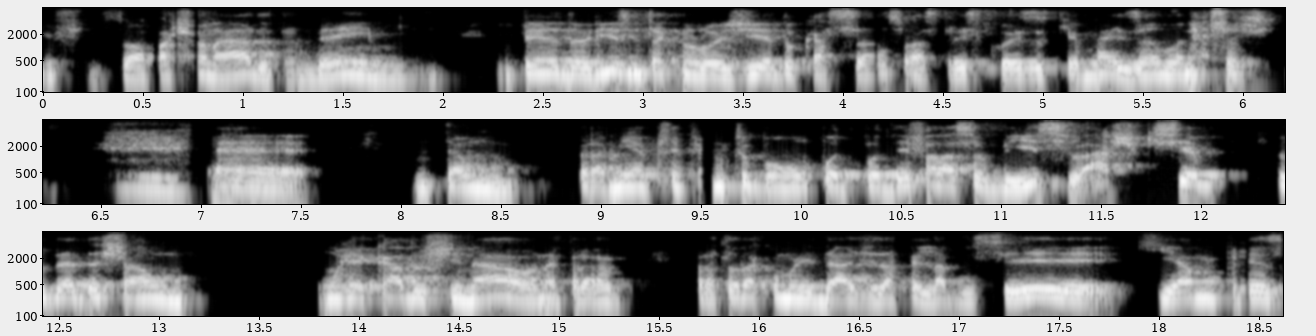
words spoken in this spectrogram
enfim, sou apaixonado também. Empreendedorismo, tecnologia, educação são as três coisas que eu mais amo nessa. É, então, para mim é sempre muito bom poder falar sobre isso. Acho que se eu puder deixar um, um recado final né, para toda a comunidade da PwC, que é uma empresa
